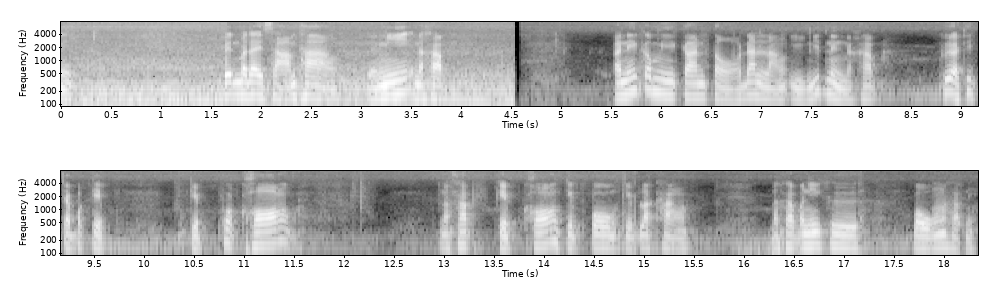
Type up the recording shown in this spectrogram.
นี่เป็นบันไดสามทาง อย่างนี้นะครับ อันนี้ก็มีการต่อด้านหลังอีกนิดหนึ่งนะครับ เพื่อที่จะประเก็บเก็บพวกคล้องนะครับ เก็บคล้อง เก็บโปงเก็บระฆังนะครับ อันนี้คือโป่งนะครับนี่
